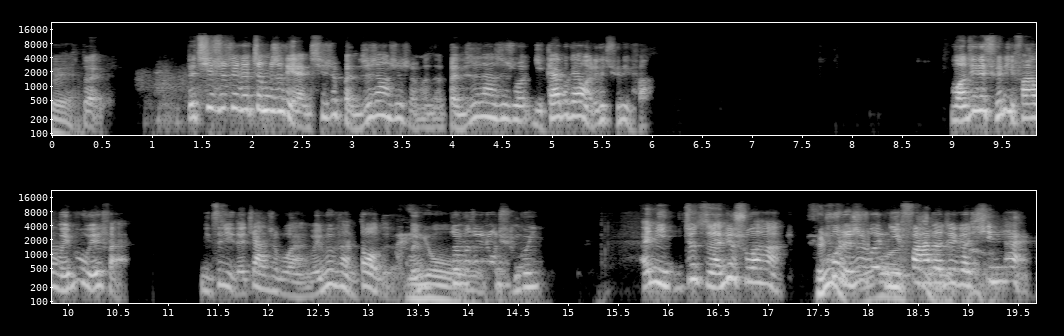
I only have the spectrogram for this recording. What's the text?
对对对。其实这个争执点，其实本质上是什么呢？本质上是说，你该不该往这个群里发？往这个群里发违不违反你自己的价值观？违不违反道德？尊不尊重群规？哎，你就自然就说哈，或者是说你发的这个心态，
